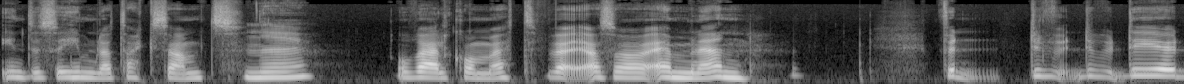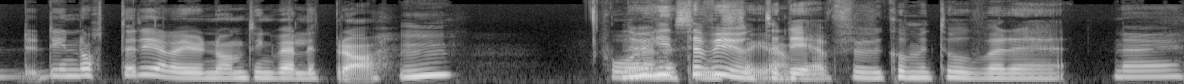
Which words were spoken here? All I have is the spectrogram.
inte så himla tacksamt Nej. och välkommet. Alltså ämnen. För det, det, det, din dotter delar ju någonting väldigt bra. Mm. Nu hittar vi ju inte det, för vi kommer inte ihåg vad det... Nej.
